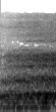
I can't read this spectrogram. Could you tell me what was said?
Amen.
